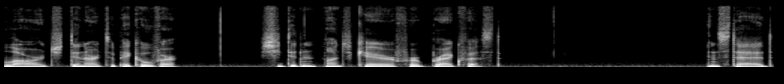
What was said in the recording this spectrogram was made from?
large dinner to pick over, she didn't much care for breakfast. Instead,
